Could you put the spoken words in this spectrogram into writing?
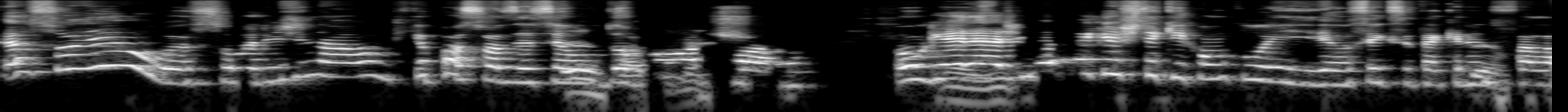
Eu sou eu, eu sou original. O que eu posso fazer se eu dou uma forma? O é. eu sei que a gente tem que concluir. Eu sei que você está querendo é. falar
